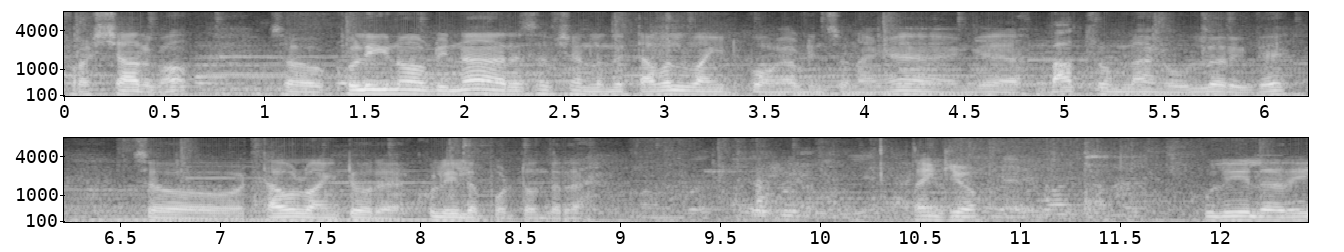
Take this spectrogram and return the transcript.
ஃப்ரெஷ்ஷாக இருக்கும். ஸோ குளிக்கணும் அப்படின்னா ரிசப்ஷன்லேருந்து டவல் வாங்கிட்டு போங்க அப்படின்னு சொன்னாங்க. இங்கே பாத்ரூம்லாம் அங்கே உள்ளே இருக்குது. ஸோ டவல் வாங்கிட்டு ஒரு குழியில் போட்டு வந்துடுறேன். தேங்க்யூ குளியல் அறை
